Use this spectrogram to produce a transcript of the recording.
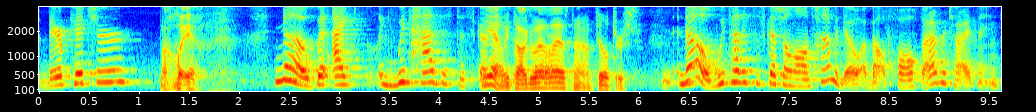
their picture. Oh yeah, No, but I we've had this discussion. yeah. We talked about it last time. Filters. No, we've had this discussion a long time ago about false advertising,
